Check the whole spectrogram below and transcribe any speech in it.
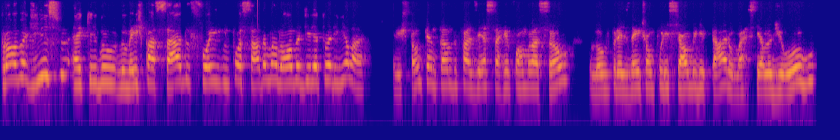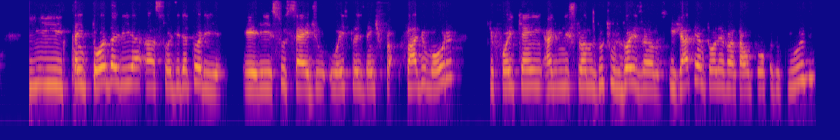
Prova disso é que no, no mês passado foi empossada uma nova diretoria lá. Eles estão tentando fazer essa reformulação. O novo presidente é um policial militar, o Marcelo Diogo, e tem toda ali a, a sua diretoria. Ele sucede o ex-presidente Flávio Moura, que foi quem administrou nos últimos dois anos e já tentou levantar um pouco do clube.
